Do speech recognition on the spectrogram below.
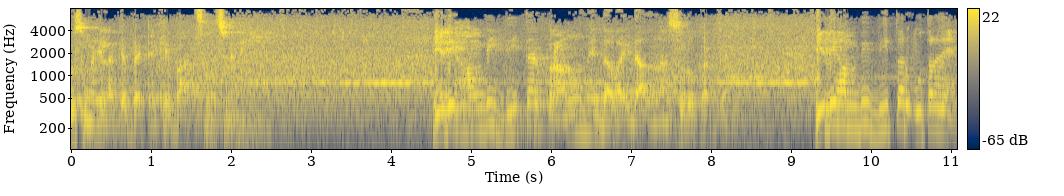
उस महिला के बेटे की बात समझ में नहीं है यदि हम भी भीतर प्राणों में दवाई डालना शुरू करते हैं यदि हम भी भीतर उतर जाएँ,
